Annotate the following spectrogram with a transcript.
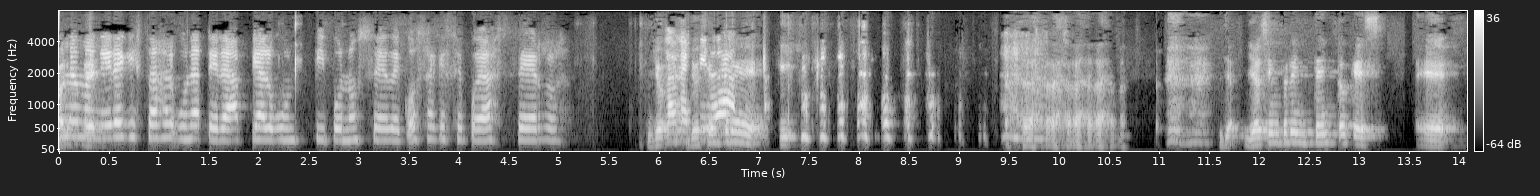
alguna eh, manera, quizás alguna terapia, algún tipo, no sé, de cosa que se pueda hacer. Yo, yo siempre... yo, siempre intento que eh,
